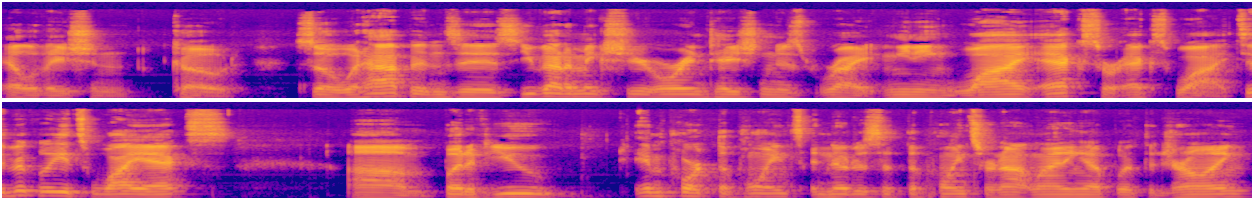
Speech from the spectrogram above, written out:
elevation code. So what happens is you got to make sure your orientation is right, meaning YX or XY. Typically it's YX, um, but if you import the points and notice that the points are not lining up with the drawing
